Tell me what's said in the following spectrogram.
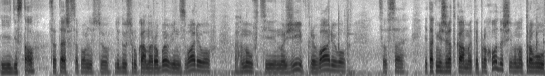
Її дістав. Це теж все повністю дідусь руками робив, він зварював, гнув ці ножі, приварював це все. І так між рядками ти проходиш, і воно траву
